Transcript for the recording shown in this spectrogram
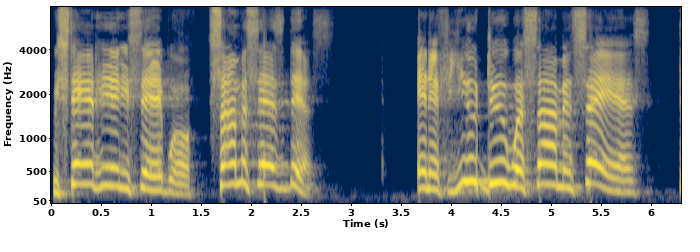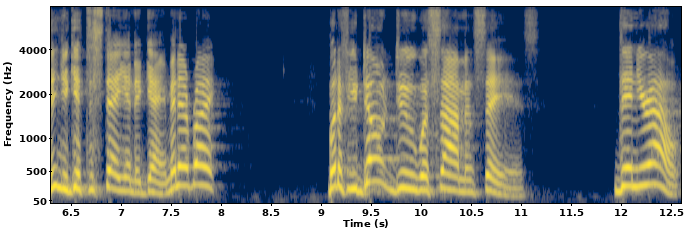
We stand here and you said, well, Simon says this. And if you do what Simon says, then you get to stay in the game. Isn't that right? But if you don't do what Simon says, then you're out.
